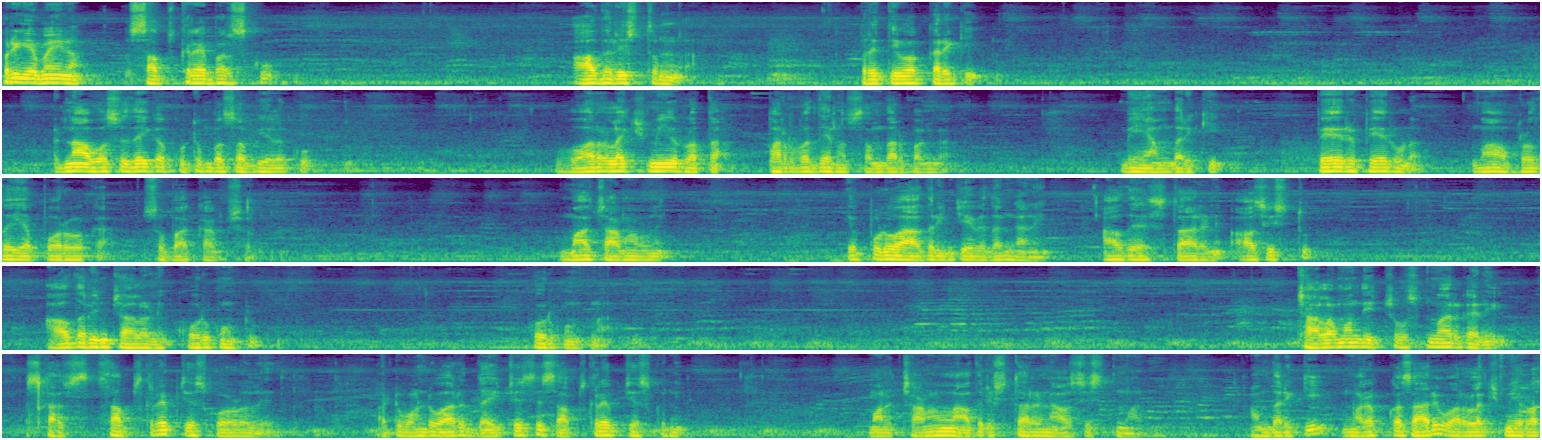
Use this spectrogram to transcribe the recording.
ప్రియమైన సబ్స్క్రైబర్స్కు ఆదరిస్తున్న ప్రతి ఒక్కరికి నా వసుదైక కుటుంబ సభ్యులకు వరలక్ష్మి వ్రత పర్వదిన సందర్భంగా మీ అందరికీ పేరు పేరున నా హృదయపూర్వక శుభాకాంక్షలు. మా ఛానల్ని ఎప్పుడూ ఆదరించే విధంగానే ఆదరిస్తారని ఆశిస్తూ ఆదరించాలని కోరుకుంటూ కోరుకుంటున్నాను చాలామంది చూస్తున్నారు కానీ సబ్స్క్రైబ్ చేసుకోవడం లేదు. అటువంటి వారు దయచేసి సబ్స్క్రైబ్ చేసుకుని మన ఛానల్ని ఆదరిస్తారని ఆశిస్తున్నాను. అందరికీ మరొక్కసారి వరలక్ష్మి వ్రత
